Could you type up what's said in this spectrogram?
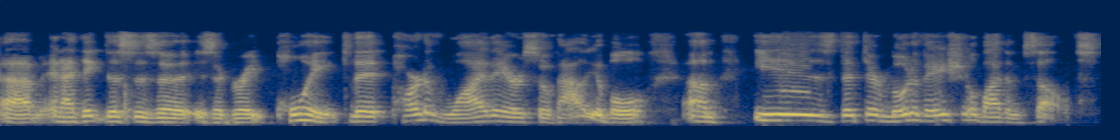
Um, and I think this is a is a great point that part of why they are so valuable um, is that they're motivational by themselves,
